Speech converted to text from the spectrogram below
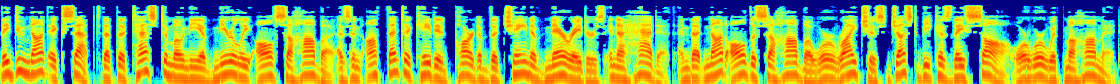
They do not accept that the testimony of nearly all Sahaba is an authenticated part of the chain of narrators in a hadith and that not all the Sahaba were righteous just because they saw or were with Muhammad.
